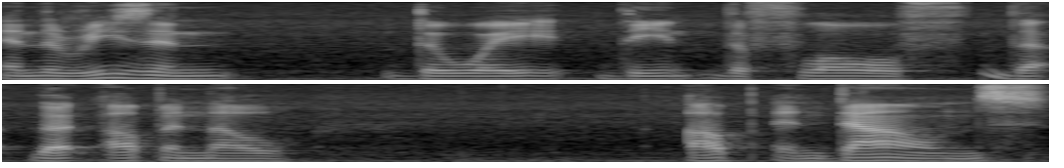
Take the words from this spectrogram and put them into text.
and the reason the way the the flow of that that up and now up and downs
